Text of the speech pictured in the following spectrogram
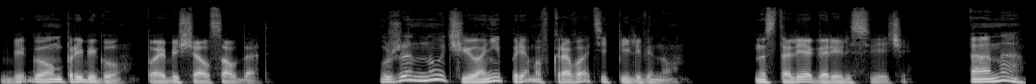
«Бегом прибегу», — пообещал солдат. Уже ночью они прямо в кровати пили вино. На столе горели свечи. А она,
